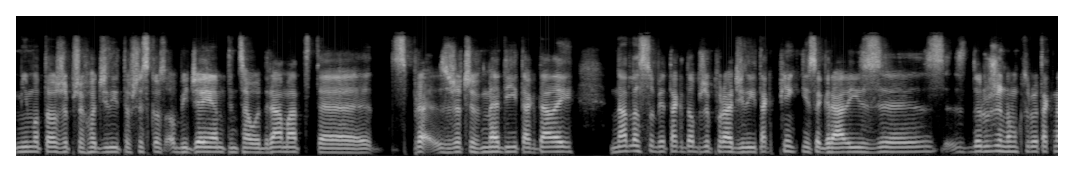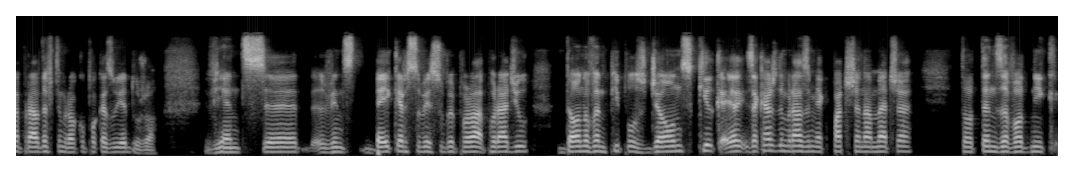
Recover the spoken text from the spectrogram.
mimo to, że przechodzili to wszystko z OBJ-em, ten cały dramat, te rzeczy w medii i tak dalej, nadal sobie tak dobrze poradzili tak pięknie zagrali z, z, z drużyną, która tak naprawdę w tym roku pokazuje dużo. Więc, e, więc Baker sobie super poradził, Donovan Peoples-Jones, kilka, za każdym razem jak patrzę na mecze, to ten zawodnik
